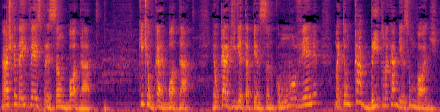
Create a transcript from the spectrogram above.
Eu acho que é daí que vem a expressão bodado. O que é um cara bodado? É um cara que devia estar pensando como uma ovelha, mas tem um cabrito na cabeça, um bode.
